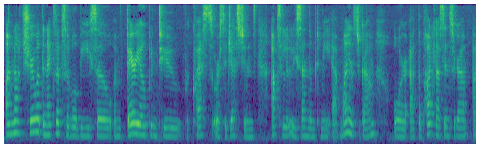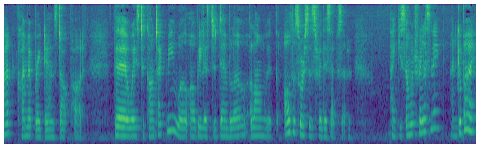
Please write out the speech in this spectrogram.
I'm not sure what the next episode will be, so I'm very open to requests or suggestions. Absolutely send them to me at my Instagram or at the podcast Instagram at climatebreakdowns.pod. The ways to contact me will all be listed down below, along with all the sources for this episode. Thank you so much for listening, and goodbye.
